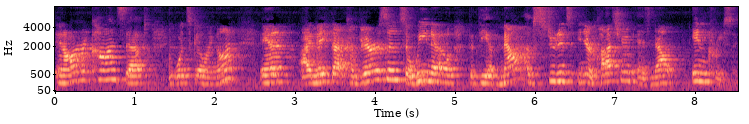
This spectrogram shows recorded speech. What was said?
In our concept of what's going on and I make that comparison so we know that the amount of students in your classroom is now increasing.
